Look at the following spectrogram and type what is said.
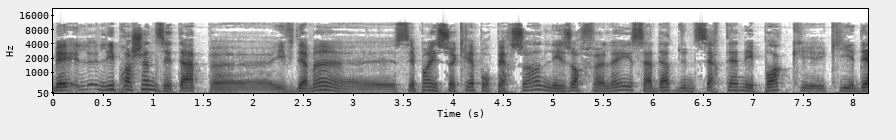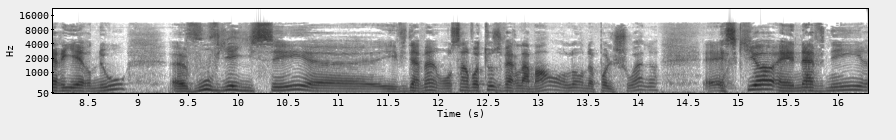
Mais le- les prochaines étapes, euh, évidemment, euh, c'est pas un secret pour personne. Les orphelins, ça date d'une certaine époque euh, qui est derrière nous. Euh, vous vieillissez, évidemment, on s'en va tous vers la mort. Là, on n'a pas le choix. Est-ce qu'il y a un avenir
